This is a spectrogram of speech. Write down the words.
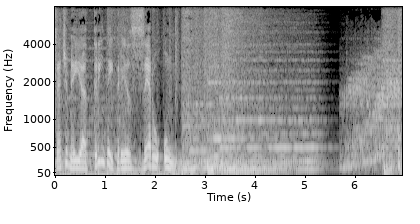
76 3301.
